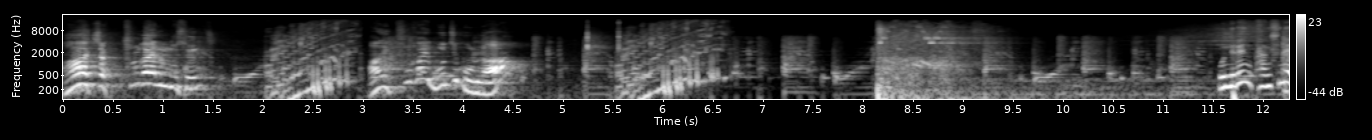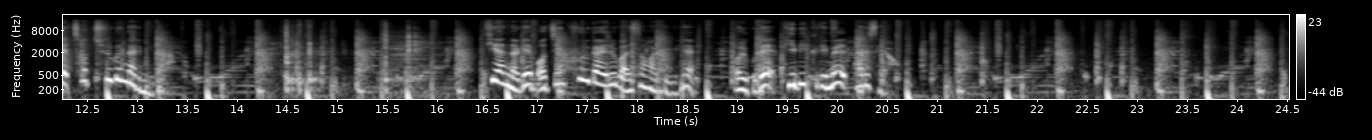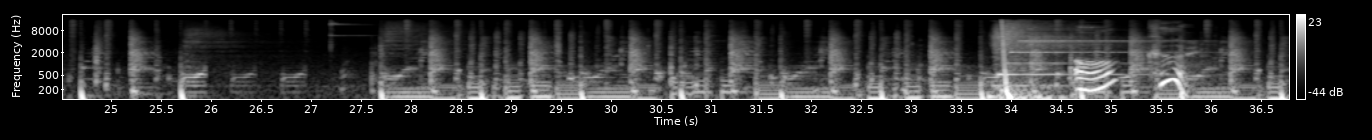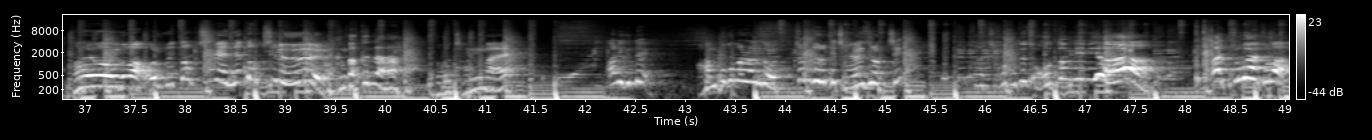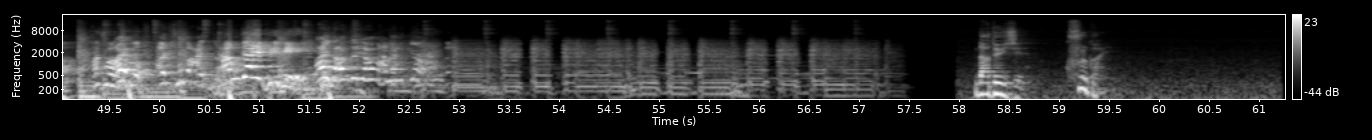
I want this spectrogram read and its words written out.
아 진짜 쿨가이는 무슨 아니 쿨가이 뭔지 몰라? 오늘은 당신의 첫 출근 날입니다. 티 안 나게 멋진 쿨가이를 완성하기 위해 얼굴에 비비크림을 바르세요. 어, Cool. 아유 이거 봐. 얼굴에 떡칠을 했네 떡칠을. 금방 끝나. 너 정말? 아니 근데 안 보고 발랐는데 어쩜 저렇게 자연스럽지? 아 저거 도대체 어떤 BB야? 아 줘봐요 줘봐. 가져와 아이, 그거 아니 줘봐. 아니, 남자의 BB 아니 남자이 한번 발라볼게요. 나도 이제 cool guy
